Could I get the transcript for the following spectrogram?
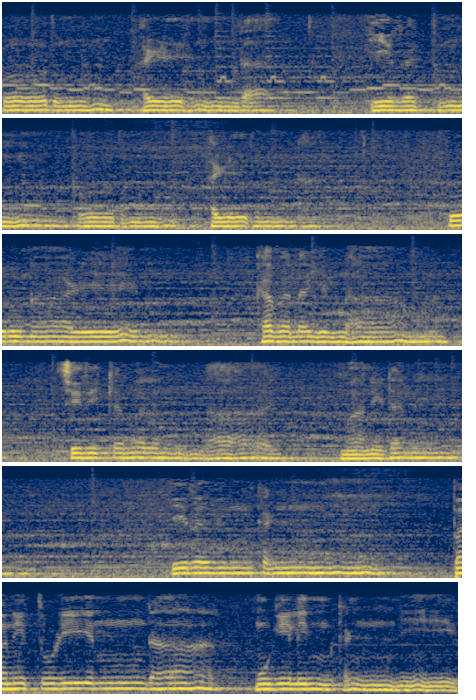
போதும் அழுகின்றார். இறக்கும் போதும் அழுகின்றார். ஒரு நாளேன் கவலையில்லாமல் சிரிக்க மறந்தாய் மனிதனே. இரவின் கண்ணீர் பனித்துளி என்றார் முகிலின் கண்ணீர்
